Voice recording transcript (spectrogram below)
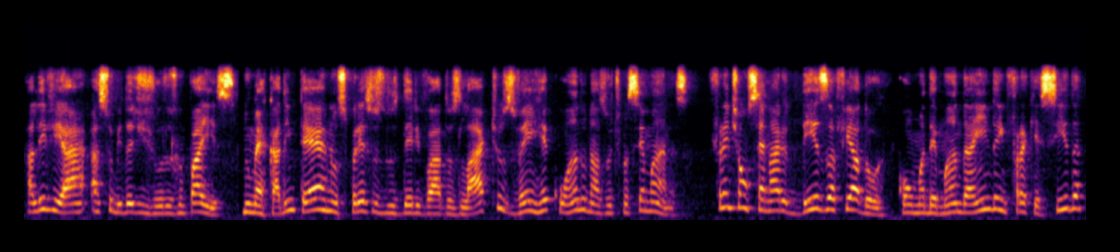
aliviar a subida de juros no país. No mercado interno, os preços dos derivados lácteos vêm recuando nas últimas semanas, frente a um cenário desafiador, com uma demanda ainda enfraquecida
